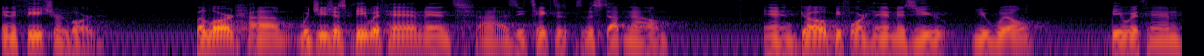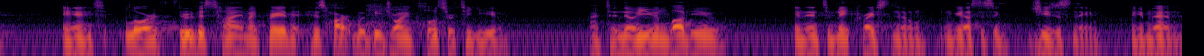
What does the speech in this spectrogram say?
in the future, Lord. But Lord, um, would you just be with him and uh, as he takes the, the step now, and go before him as you, you will. Be with him. And Lord, through this time, I pray that his heart would be drawing closer to you, uh, to know you and love you, and then to make Christ known. And we ask this in Jesus' name. Amen.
